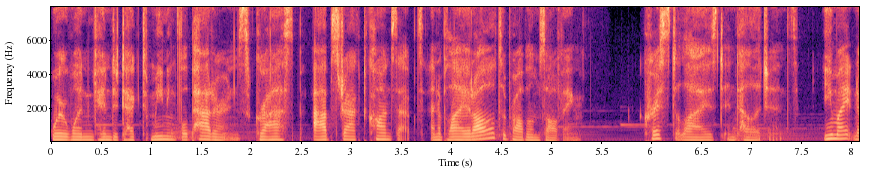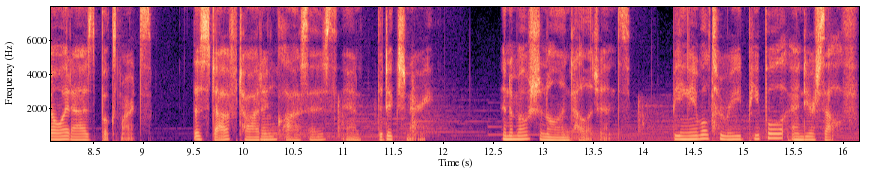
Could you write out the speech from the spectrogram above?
where one can detect meaningful patterns, grasp abstract concepts, and apply it all to problem solving. Crystallized intelligence, you might know it as book smarts, the stuff taught in classes and the dictionary. And emotional intelligence, being able to read people and yourself.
